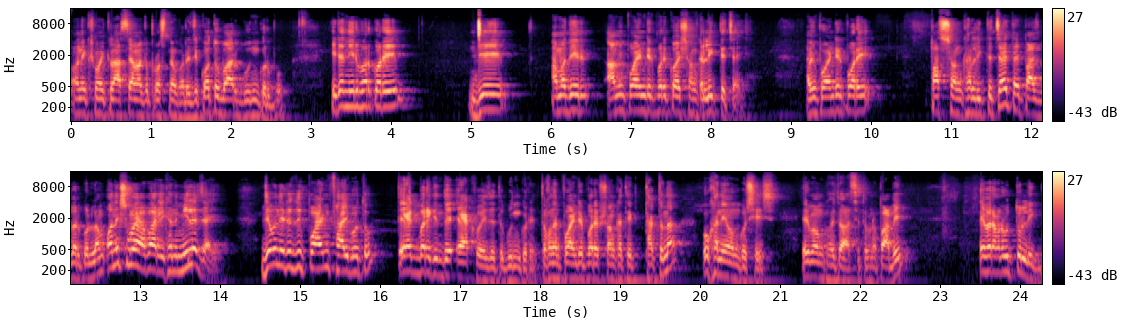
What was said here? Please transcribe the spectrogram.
অনেক সময় ক্লাসে আমাকে প্রশ্ন করে যে কতবার গুণ করব। এটা নির্ভর করে যে আমাদের, আমি পয়েন্টের পরে কয় সংখ্যা লিখতে চাই। আমি পয়েন্টের পরে পাঁচ সংখ্যা লিখতে চাই, তাই পাঁচবার করলাম। অনেক সময় আবার এখানে মিলে যায়। যেমন এটা যদি পয়েন্ট ফাইভ হতো, তো একবারে কিন্তু এক হয়ে যেত গুণ করে। তখন আর পয়েন্টের পরে সংখ্যা থেকে থাকতো না। ওখানে অঙ্ক শেষ। এরকম অঙ্ক হয়তো আছে, তোমরা পাবে। এবার আমরা উত্তর লিখব।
